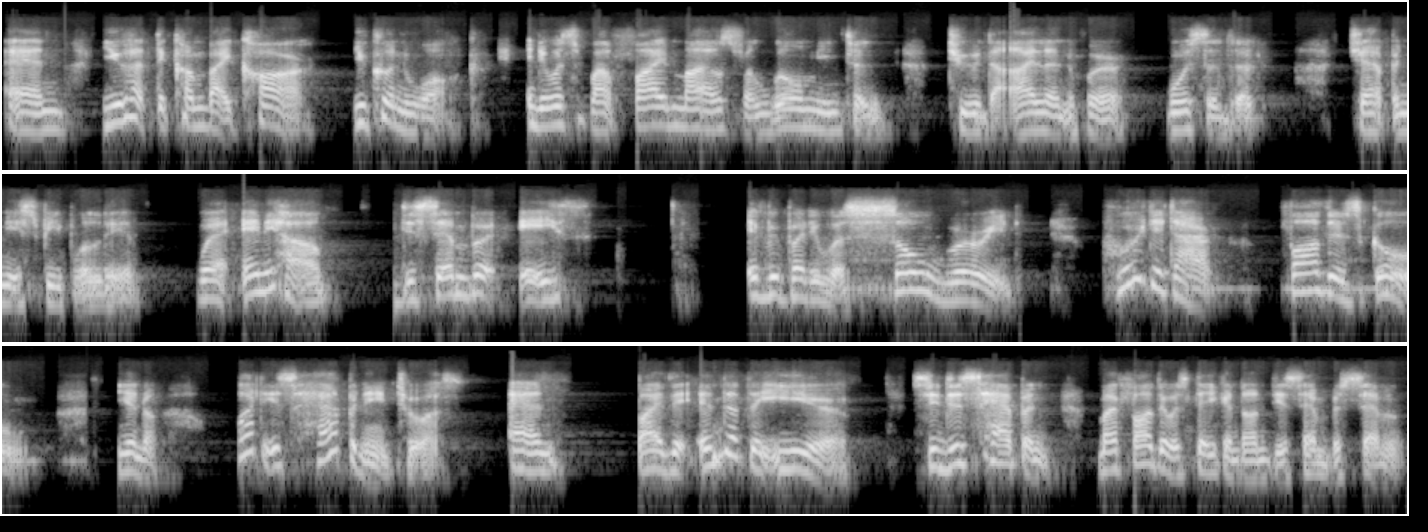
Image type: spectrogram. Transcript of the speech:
and you had to come by car. You couldn't walk, and it was about five miles from Wilmington to the island where most of the Japanese people live. Well, anyhow, December 8th, everybody was so worried. Where did our fathers go? You know, what is happening to us? And by the end of the year, see, this happened. My father was taken on December 7th.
